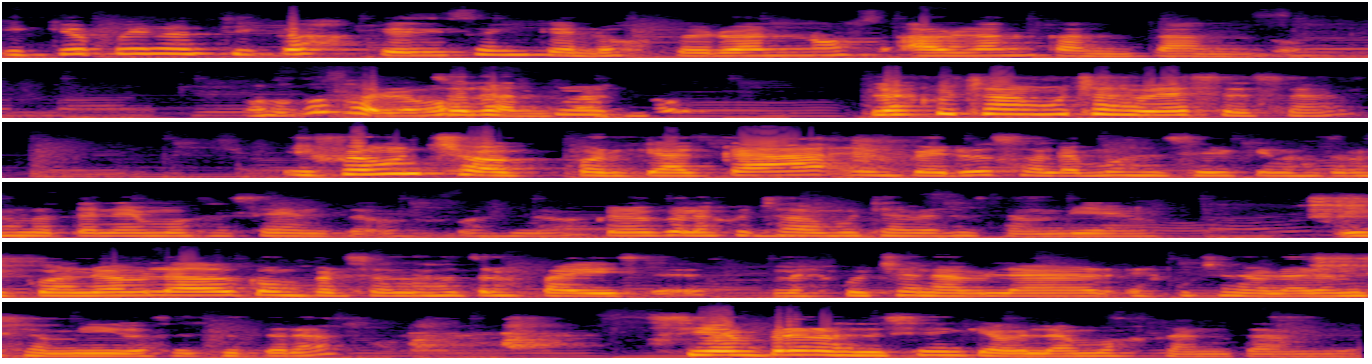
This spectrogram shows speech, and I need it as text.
¿Y qué opinan, chicas, que dicen que los peruanos hablan cantando? Nosotros hablamos cantando. Lo he escuchado muchas veces, ¿eh? Y fue un shock, porque acá en Perú solemos decir que nosotros no tenemos acento, pues, ¿no? Creo que lo he escuchado muchas veces también. Y cuando he hablado con personas de otros países, me escuchan hablar, escuchan hablar a mis amigos, etcétera, siempre nos dicen que hablamos cantando,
